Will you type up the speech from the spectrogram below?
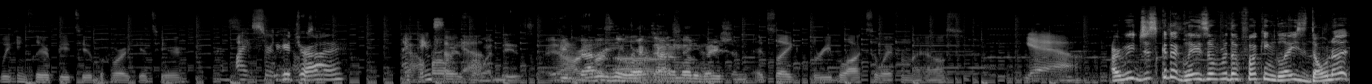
we can clear P2 before it gets here? I We could try. I How think so, away yeah. The Wendy's. Yeah, Dude, are that you is the right kind of motivation. It's like three blocks away from my house. Yeah. Are we just gonna glaze over the fucking glazed donut?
